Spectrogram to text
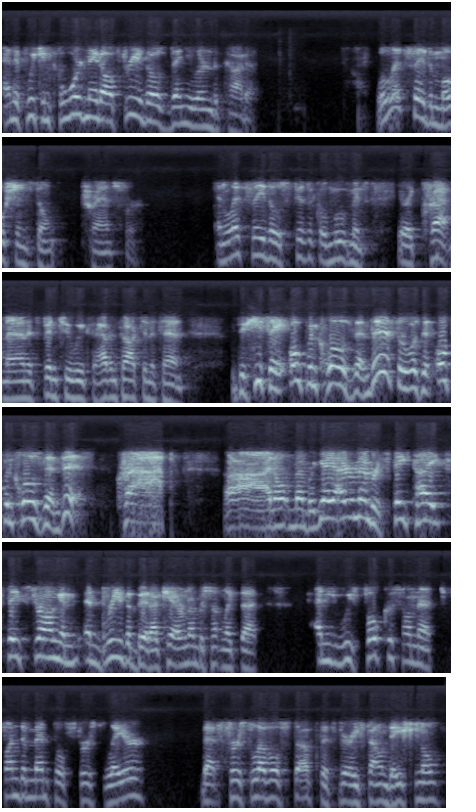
And if we can coordinate all three of those, then you learn the kata. Well, let's say the motions don't transfer. And let's say those physical movements, you're like, crap, man, it's been two weeks. I haven't talked in a 10. Did he say open, close, then this? Or was it open, close, then this? Crap. Ah, I don't remember. Yeah, I remember. Stay tight, stay strong, and, and breathe a bit. Okay, I remember something like that and we focus on that fundamental first layer, that first level stuff that's very foundational.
